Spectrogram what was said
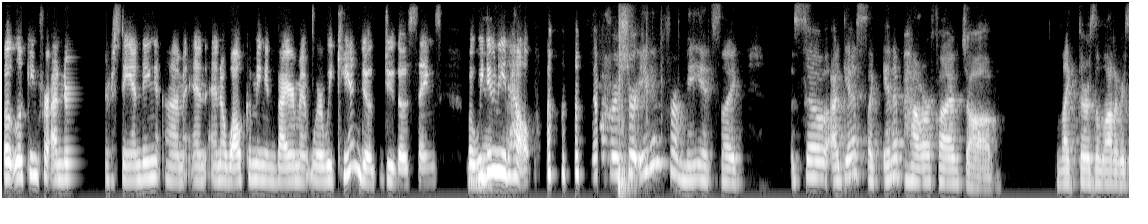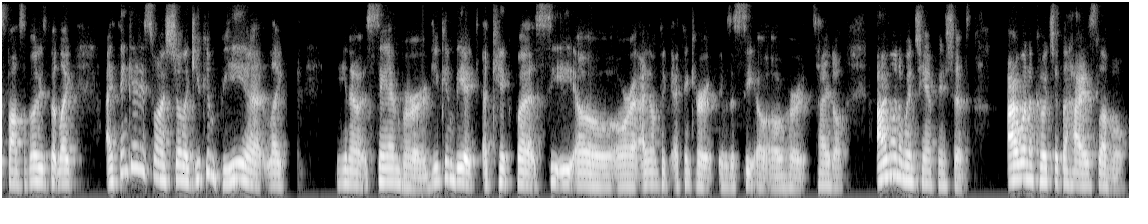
but looking for understanding um, and, and a welcoming environment where we can do, do those things, but we yeah. do need help. no, for sure. Even for me, it's like, so I guess like in a power five job, like there's a lot of responsibilities, but like, I think I just want to show like you can be a like you know, Sandberg, you can be a, a kick butt CEO, or I don't think, I think her, it was a COO, her title. I want to win championships. I want to coach at the highest level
